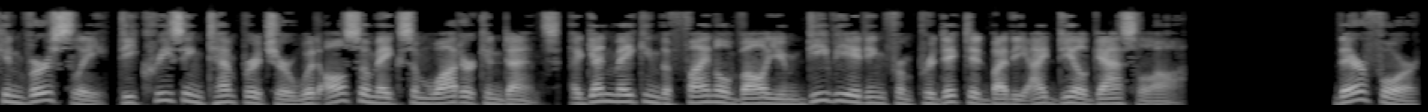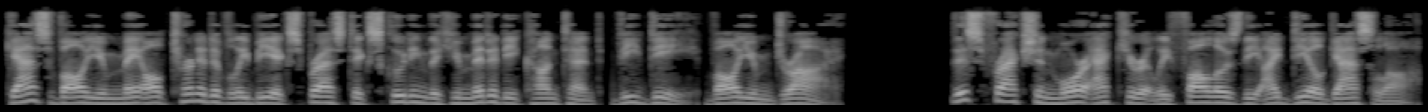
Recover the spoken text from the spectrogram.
Conversely, decreasing temperature would also make some water condense, again making the final volume deviating from predicted by the ideal gas law. Therefore, gas volume may alternatively be expressed excluding the humidity content, Vd volume dry. This fraction more accurately follows the ideal gas law.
